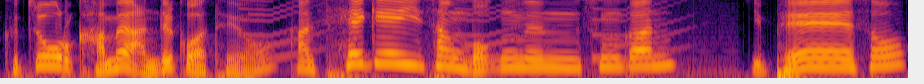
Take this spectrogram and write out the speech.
그쪽으로 가면 안 될 것 같아요. 한 3개 이상 먹는 순간 이 배에서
